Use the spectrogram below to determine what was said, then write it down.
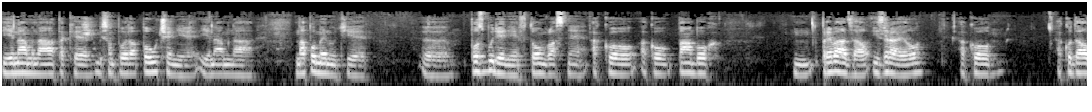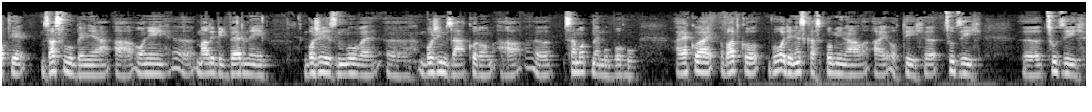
je nám na také, by som povedal, poučenie, je nám na napomenutie, E, pozbudenie v tom vlastne, ako, ako pán Boh prevádzal Izrael, ako, ako dal tie zaslúbenia a oni e, mali byť verní Božej zmluve, e, Božím zákonom a samotnému Bohu. A ako aj Vladko v úvode dneska spomínal aj o tých cudzích, cudzích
